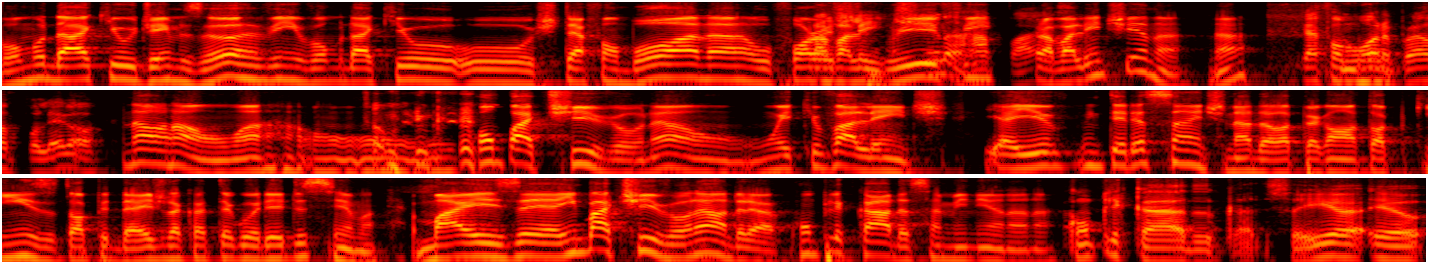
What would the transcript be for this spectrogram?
Vamos dar aqui o James Irving, vamos dar aqui o, o Stefan Bona, o Forrest pra Valentina, Griffin. Rapaz. Pra Valentina, né? Stefan Bona pra ela, pô, legal. Não, não, uma, um, um compatível, né? Um, um, equivalente. E aí, interessante, né? Dela pegar uma top 15, top 10 da categoria de cima. Mas é imbatível, né, André? Complicada essa menina, né? Complicado, cara. Isso aí, eu,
